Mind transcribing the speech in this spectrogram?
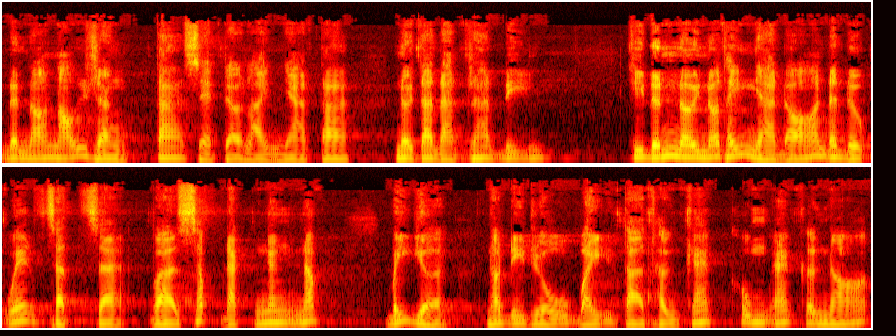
nên nó nói rằng ta sẽ trở lại nhà ta, nơi ta đã ra đi. Khi đến nơi nó thấy nhà đó đã được quét sạch sạ và sắp đặt ngăn nắp, bấy giờ nó đi rủ bảy tà thần khác hung ác hơn nó.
